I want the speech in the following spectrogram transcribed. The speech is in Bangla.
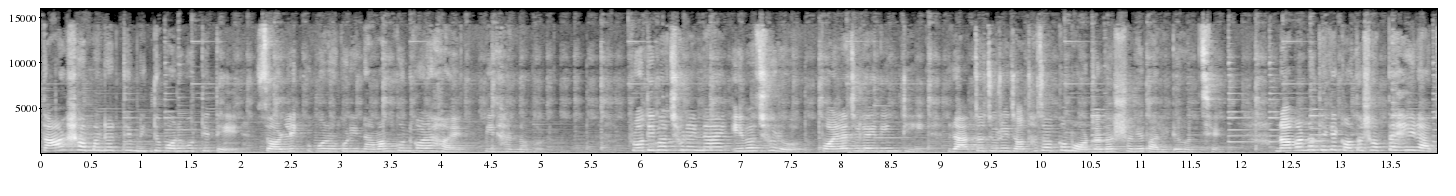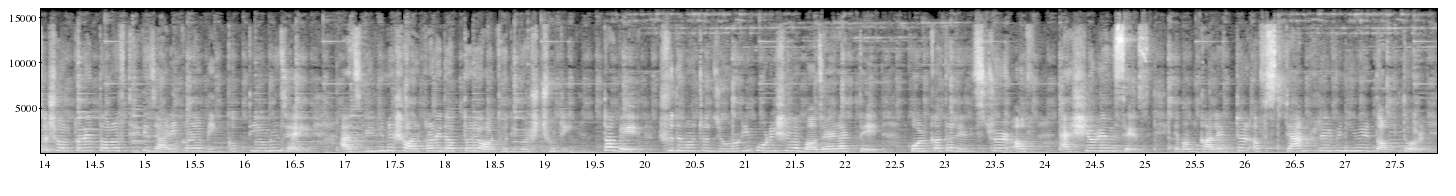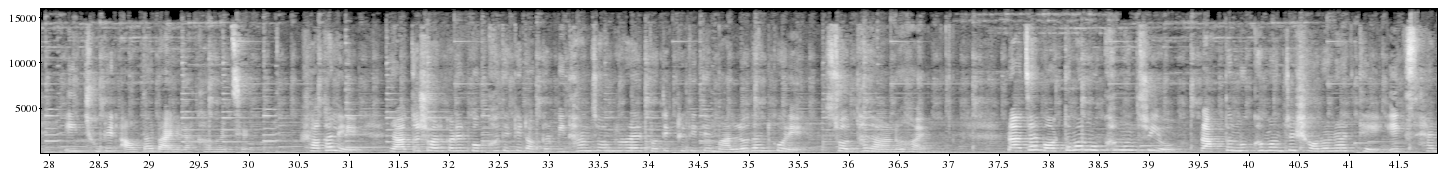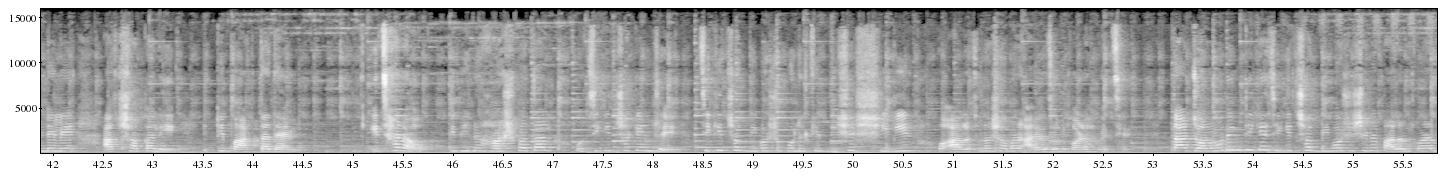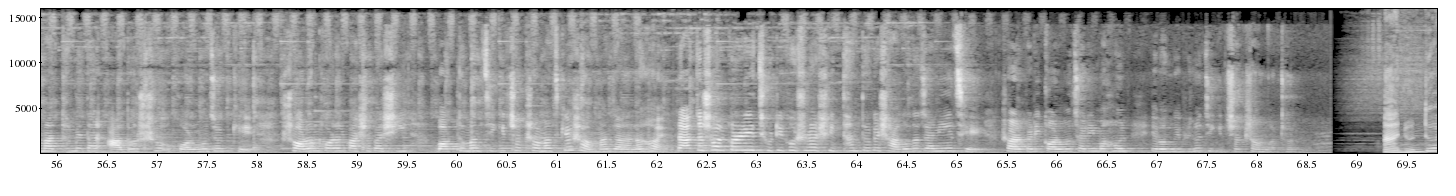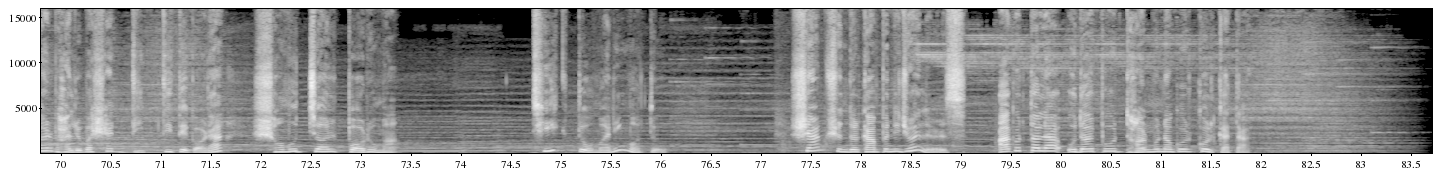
তার সম্মানার্থে মৃত্যু পরবর্তীতে সল্টলেক উপনগরী নামাঙ্কন করা হয় বিধাননগর। প্রতি বছরের ন্যায় এবছরও পয়লা জুলাই দিনটি রাজ্য জুড়ে যথাযোগ্য মর্যাদার সঙ্গে পালিত হচ্ছে। নবান্ন থেকে গত সপ্তাহেই রাজ্য সরকারের তরফ থেকে জারি করা বিজ্ঞপ্তি অনুযায়ী আজ বিভিন্ন সরকারি দপ্তরে অর্ধ দিবস ছুটি। তবে শুধুমাত্র জরুরি পরিষেবা বজায় রাখতে কলকাতা রেজিস্ট্রার অফ অ্যাসিওরেন্সেস এবং কালেক্টর অফ স্ট্যাম্প রেভিনিউয়ের দপ্তর এই ছুটির আওতার বাইরে রাখা হয়েছে। সকালে রাজ্য সরকারের পক্ষ থেকে ডক্টর বিধানচন্দ্র রায়ের প্রতিকৃতিতে মাল্যদান করে শ্রদ্ধা জানানো হয়। রাজ্যের বর্তমান মুখ্যমন্ত্রীও প্রাক্তন মুখ্যমন্ত্রীর স্মরণার্থে এক্স হ্যান্ডেলে আজ সকালে একটি বার্তা দেন। এছাড়াও বিভিন্ন হাসপাতাল ও চিকিৎসা কেন্দ্রে চিকিৎসক দিবস উপলক্ষে বিশেষ শিবির ও আলোচনা সভার আয়োজন করা হয়েছে। তার জন্মদিনটিকে চিকিৎসক দিবস হিসেবে পালন করার মাধ্যমে তার আদর্শ ও কর্মযোগকে স্মরণ করার পাশাপাশি বর্তমান চিকিৎসক সমাজকেও সম্মান জানানো হয়। রাজ্য সরকারের এই ছুটি ঘোষণার সিদ্ধান্তকে স্বাগত জানিয়েছে সরকারি কর্মচারী মহল এবং বিভিন্ন চিকিৎসক সংগঠন। আনন্দ আর ভালোবাসার দীপ্তিতে গড়া সমুজ্জ্বল পরমা। ঠিক তোমারই মতো। Shyam Sundar company jewellers Agartala, Udaipur, Dharmanagar, Kolkata.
